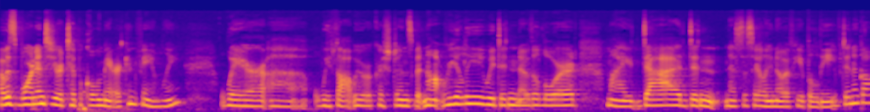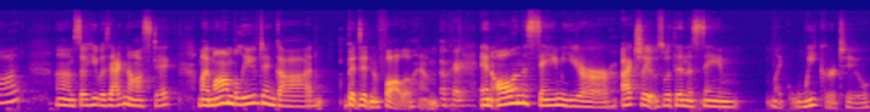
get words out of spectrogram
I was born into your typical American family where uh, we thought we were Christians, but not really. We didn't know the Lord. My dad didn't necessarily know if he believed in a God. Um, so he was agnostic. My mom believed in God, but didn't follow him. Okay. And all in the same year, actually, it was within the same like week or two,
